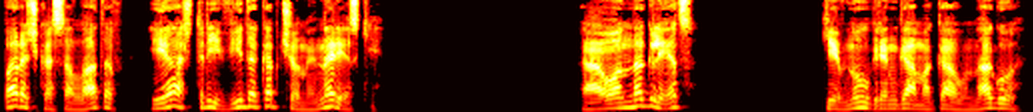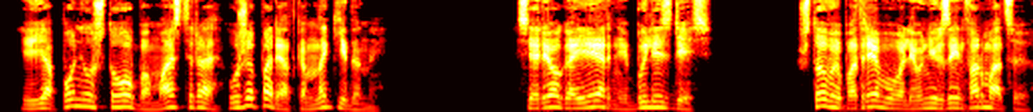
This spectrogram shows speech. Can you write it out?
парочка салатов и аж три вида копченой нарезки. А он наглец. Кивнул Грингам Акау Нагу, и я понял, что оба мастера уже порядком накиданы. Серега и Эрни были здесь. Что вы потребовали у них за информацию?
